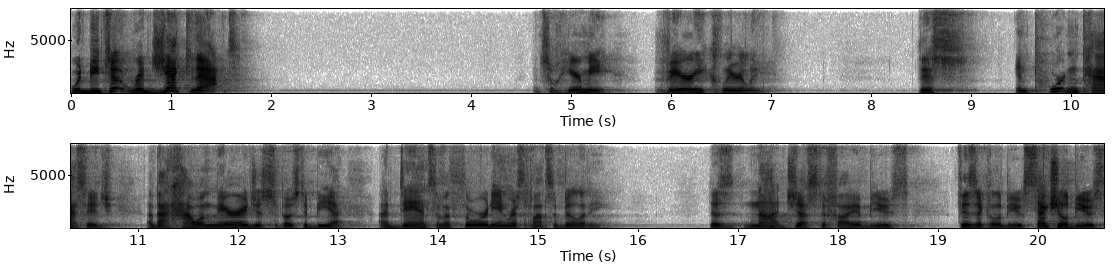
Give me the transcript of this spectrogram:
would be to reject that. So, hear me very clearly. This important passage about how a marriage is supposed to be a, a dance of authority and responsibility does not justify abuse, physical abuse, sexual abuse,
